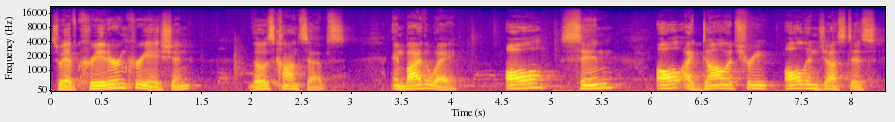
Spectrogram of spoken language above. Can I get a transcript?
So we have creator and creation, those concepts. And by the way, all sin, all idolatry, all injustice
